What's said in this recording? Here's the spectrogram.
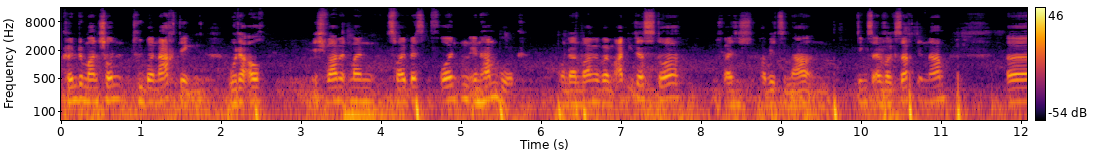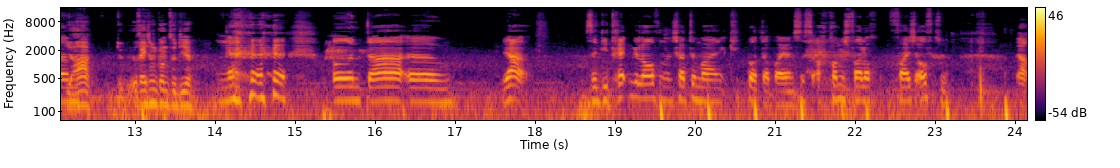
könnte man schon drüber nachdenken. Oder auch, ich war mit meinen zwei besten Freunden in Hamburg und dann waren wir beim Adidas Store. Ich weiß nicht, habe jetzt den Namen, Dings einfach gesagt, den Namen. Ähm, Ja, Rechnung kommt zu dir. und da, ähm, ja, sind die Treppen gelaufen und ich hatte mein Kickboard dabei und ich dachte, ach komm, ich fahr doch, fahr ich Aufzug. Ja,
